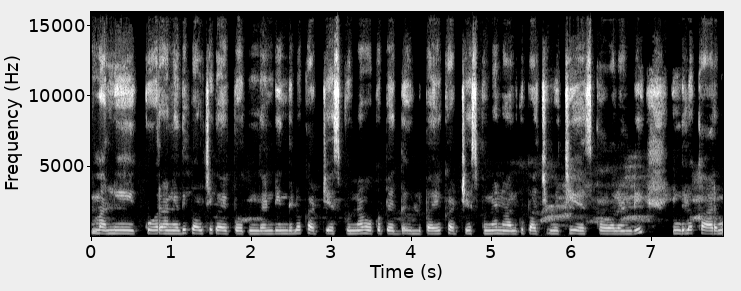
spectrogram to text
మళ్ళీ కూర అనేది పలుచగా అయిపోతుందండి. ఇందులో కట్ చేసుకున్న ఒక పెద్ద ఉల్లిపాయ కట్ చేసుకున్న నాలుగు పచ్చిమిర్చి వేసుకోవాలండి. ఇందులో కారం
